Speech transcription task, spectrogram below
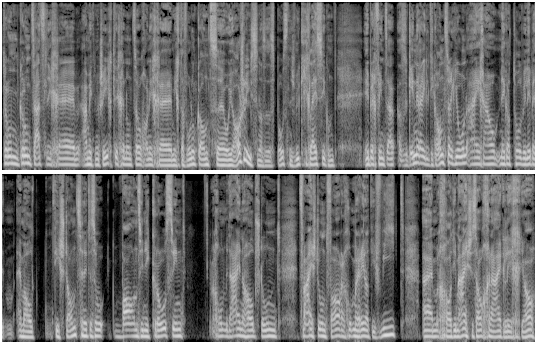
Darum grundsätzlich, äh, auch mit dem Geschichtlichen und so, kann ich äh, mich da voll und ganz äh, euch anschliessen. Also das Boston ist wirklich lässig und eben, ich finde also generell die ganze Region eigentlich auch mega toll, weil eben einmal die Distanzen nicht so wahnsinnig groß sind. Man kommt mit eineinhalb Stunden, zwei Stunden fahren, kommt man relativ weit. Ähm, kann die meisten Sachen eigentlich, ja,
